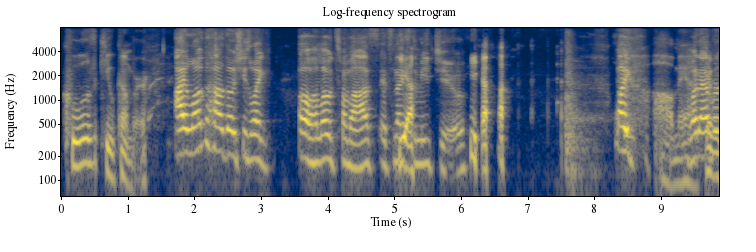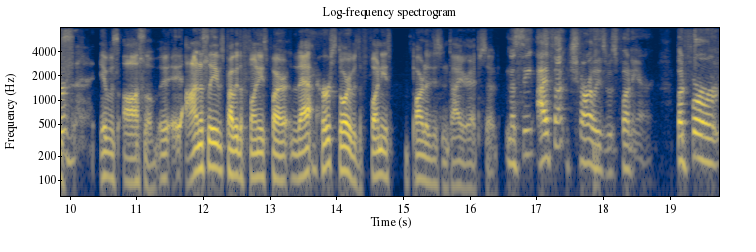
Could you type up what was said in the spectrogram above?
cool as a cucumber. I love how though she's like, "Oh, hello, Tomas. It's nice Yeah. to meet you." Yeah. Like, Oh man, Whatever. It was, it was awesome. It- it- honestly, it was probably the funniest part. That her story was the funniest part of this entire episode. now see, I thought Charlie's was funnier, but for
